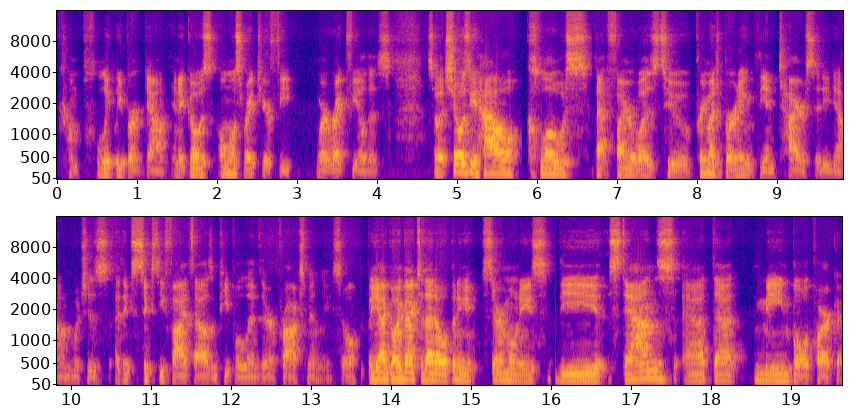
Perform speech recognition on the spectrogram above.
completely burnt down, and it goes almost right to your feet where right field is. So it shows you how close that fire was to pretty much burning the entire city down, which is I think 65,000 people live there approximately. So, but yeah, going back to that opening ceremonies, the stands at that main ballpark,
